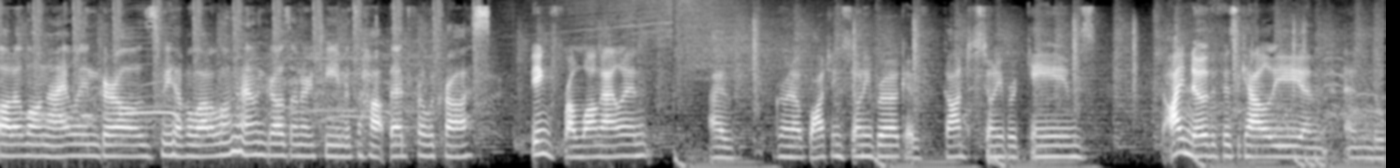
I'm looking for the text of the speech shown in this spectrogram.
A lot of Long Island girls. We have a lot of Long Island girls on our team. It's a hotbed for lacrosse. Being from Long Island, I've grown up watching Stony Brook. I've gone to Stony Brook games. I know the physicality and, and the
